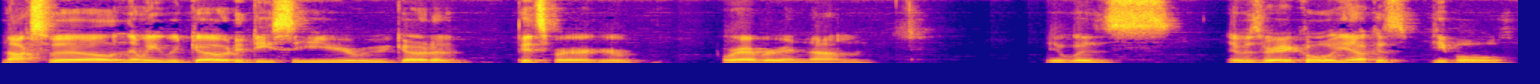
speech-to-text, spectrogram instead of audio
Knoxville, and then we would go to DC or we would go to Pittsburgh or wherever, and um, it was it was very cool, you know, because people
